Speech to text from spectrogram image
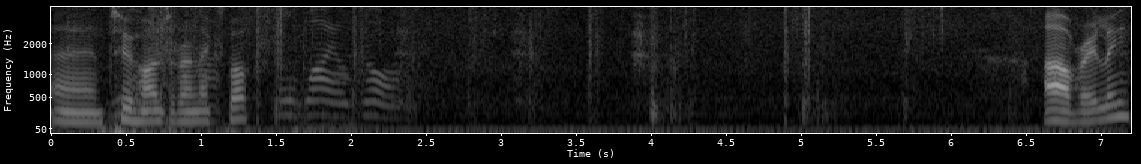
and 200 on Xbox. Or wild dogs. Oh, really?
